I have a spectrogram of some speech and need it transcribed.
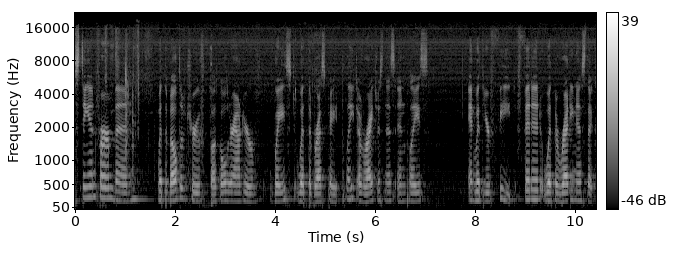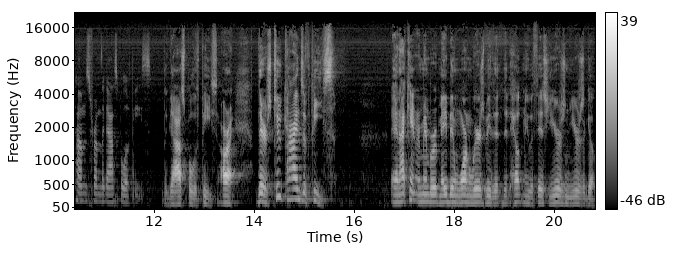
Stand firm then, with the belt of truth buckled around your waist, with the breastplate plate of righteousness in place, and with your feet fitted with the readiness that comes from the gospel of peace. The gospel of peace. All right, there's two kinds of peace. And I can't remember, it may have been Warren Wiersbe that, that helped me with this years and years ago.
